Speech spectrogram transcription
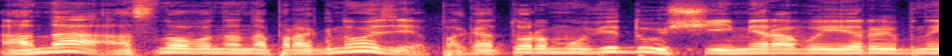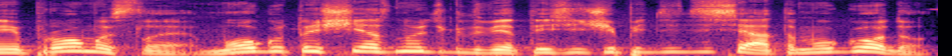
Она основана на прогнозе, по которому ведущие мировые рыбные промыслы могут исчезнуть к 2050 году.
